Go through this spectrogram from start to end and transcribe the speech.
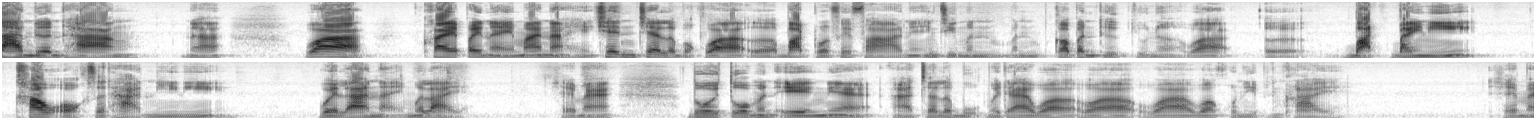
การเดินทางนะว่าใครไปไหนมาไหน เช่น เช่นเราบอกว่าเออบัตรรถไฟฟ้าเนี่ยจริงๆมันมันก็บันทึกอยู่เนอะว่าเออบัตรใบนี้เข้าออกสถานีนี้ เวลาไหนเมื่อไหร่ ใช่ไหมโดยตัวมันเองเนี่ยอาจจะระบุไม่ได้ว่าว่าว่าว่าคนนี้เป็นใคร ใช่ไหม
